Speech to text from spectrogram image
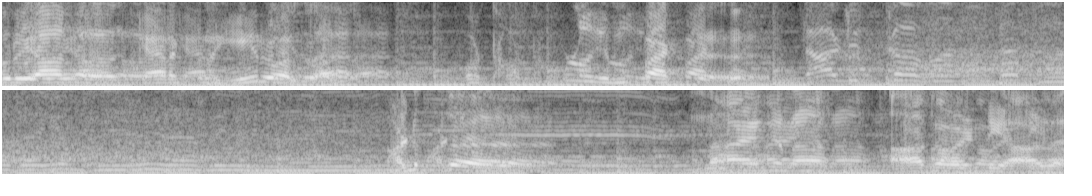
சூர்யாங்கிற கேரக்டர் ஹீரோ இல்ல பட் அவ்வளவு இம்பாக்ட் அடுத்த நாயகனா ஆக வேண்டிய ஆளு.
